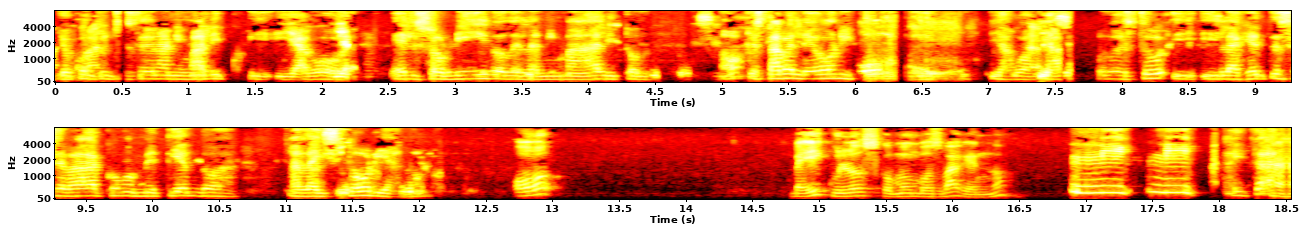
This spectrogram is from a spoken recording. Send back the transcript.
Animal. Yo cuento un chiste de un animal y, y, y hago yeah. el sonido del animal y todo. Sí. ¿no? Que estaba el león y, y todo esto, y, y, la gente se va como metiendo a, a la historia, ¿no? O vehículos como un Volkswagen, ¿no? Ni, ni. Ahí está.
